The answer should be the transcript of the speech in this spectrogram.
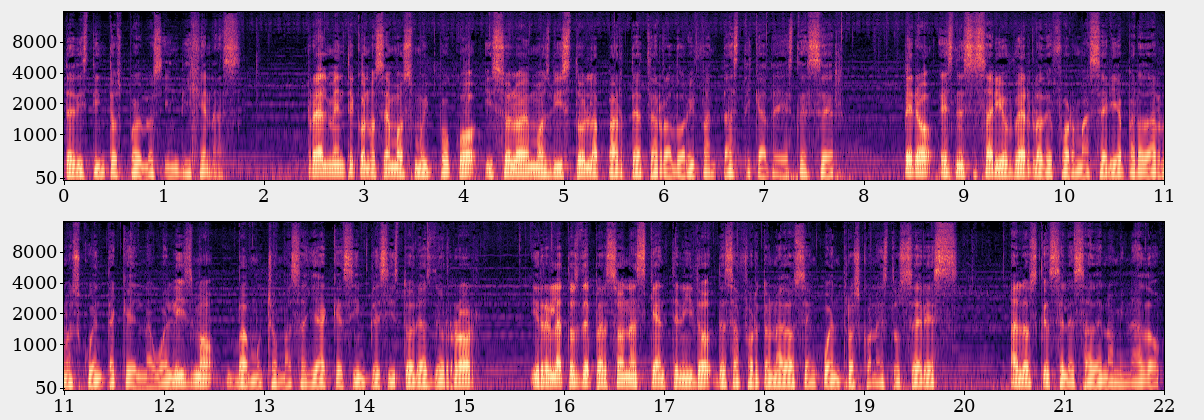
de distintos pueblos indígenas. Realmente conocemos muy poco y solo hemos visto la parte aterradora y fantástica de este ser, pero es necesario verlo de forma seria para darnos cuenta que el nahualismo va mucho más allá que simples historias de horror y relatos de personas que han tenido desafortunados encuentros con estos seres a los que se les ha denominado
